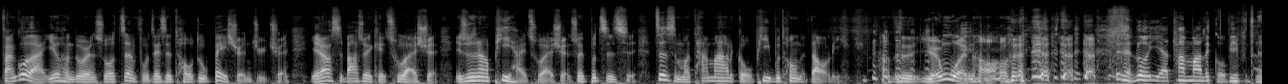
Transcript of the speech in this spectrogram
反过来，也有很多人说，政府这次偷渡被选举权，也让十八岁可以出来选，也就是让屁孩出来选，所以不支持。这是什么他妈的狗屁不通的道理？好，这是原文哈，这很乐意啊！他妈的狗屁不通。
